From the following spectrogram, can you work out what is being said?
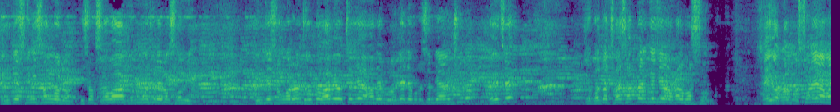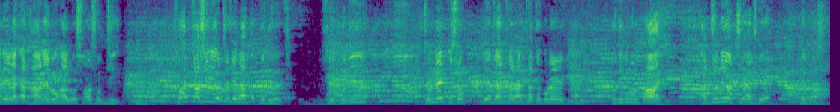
তিনটে শ্রেণি সংগঠন, কৃষক সভা খেতমজুর এবং শ্রমিক। তিনটে সংগঠন যৌথভাবে হচ্ছে যে আমাদের ব্লকে ডেপুটেশন দেওয়া হয়েছিল, হয়েছে যে গত ছয় সাত তারিখে যে অকাল বর্ষণ, সেই অকাল বর্ষণে আমাদের এলাকা ধান এবং আলু সহ সবজি, সব চাষিরই হচ্ছে যে ব্যাপক ক্ষতি হয়েছে। সেই ক্ষতির জন্যে কৃষকদের যার যারা যাতে করে ক্ষতি- ক্ষতিপূরণ পায়, তার জন্যই হচ্ছে আজকে ডেপুটেশন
